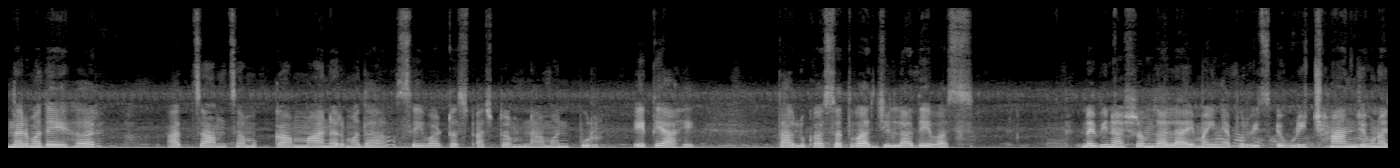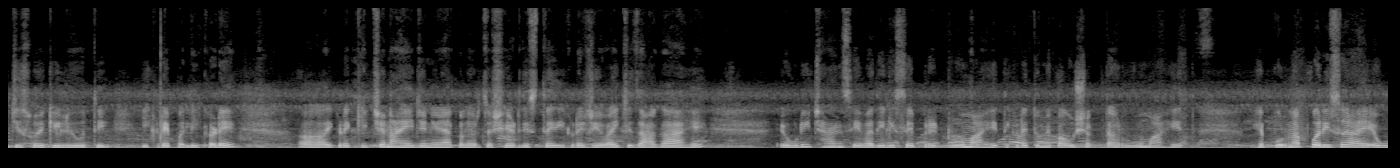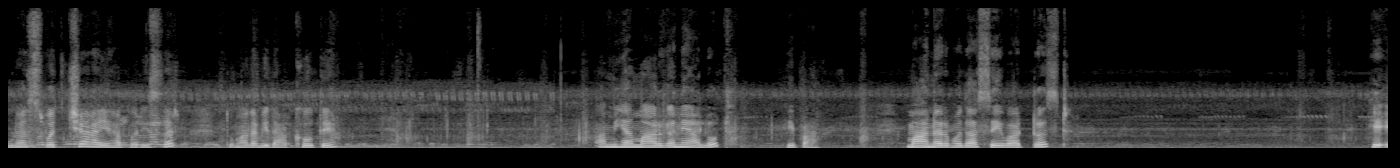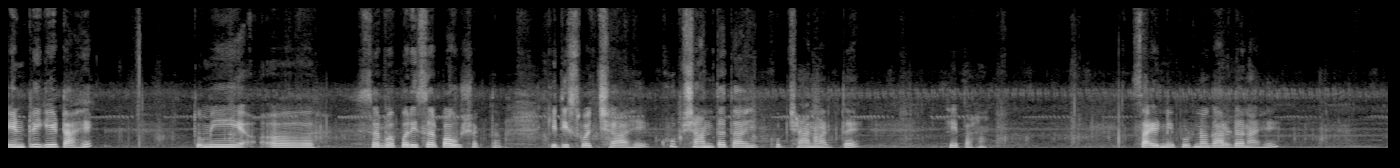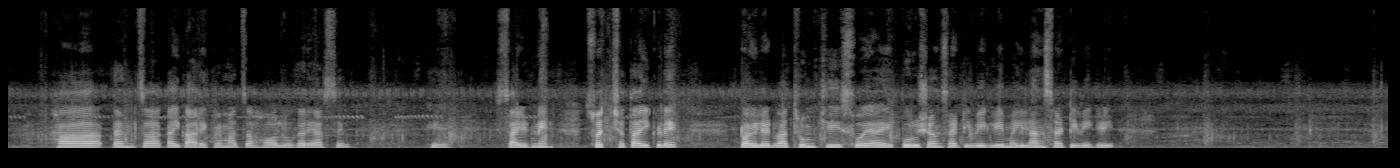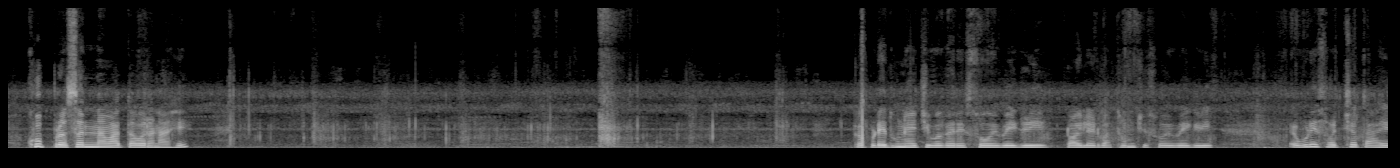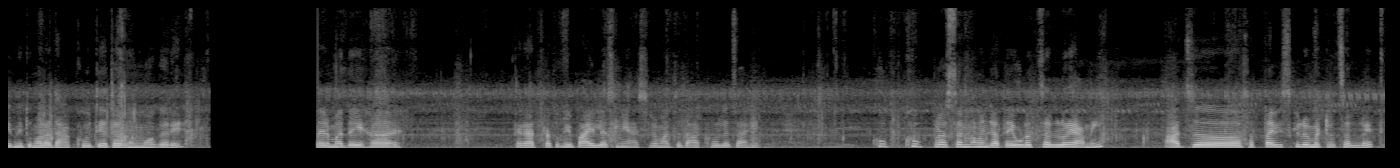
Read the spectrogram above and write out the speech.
नर्मदे हर आजचा आमचा मुक्काम मा नर्मदा सेवा ट्रस्ट आश्रम नामनपूर येथे आहे. तालुका सतवा जिल्हा देवास. नवीन आश्रम झाला आहे महिन्यापूर्वीच एवढी छान जेवणाची सोय केली होती. इकडे पलीकडे इकडे किचन आहे जे निळ्या कलरचं शेड दिसते इकडे जेवायची जागा आहे. एवढी छान सेवा दिली. सेपरेट रूम आहे. तिकडे तुम्ही पाहू शकता रूम आहेत. हे पूर्ण परिसर आहे. एवढा स्वच्छ आहे हा परिसर. तुम्हाला मी दाखवते. आम्ही ह्या मार्गाने आलोत. हे पहा. महानर्मदा सेवा ट्रस्ट. हे एंट्री गेट आहे. तुम्ही सर्व परिसर पाहू शकता. किती स्वच्छ आहे. खूप शांतता आहे. खूप छान वाटतं आहे हे पहा. साईडने पूर्ण गार्डन आहे. हा त्यांचा काही कार्यक्रमाचा हॉल वगैरे असेल. हे साईडने. स्वच्छता इकडे. टॉयलेट बाथरूमची सोय आहे. पुरुषांसाठी वेगळी महिलांसाठी वेगळी. खूप प्रसन्न वातावरण आहे. कपडे धुण्याची वगैरे सोय वेगळी टॉयलेट बाथरूमची सोय वेगळी. एवढी स्वच्छता आहे मी तुम्हाला दाखवते आता रूम वगैरे. तर मध्ये हर तर आता तुम्ही पाहिलंच मी आश्रमाचं दाखवलंच आहे. खूप खूप प्रसन्न म्हणजे आता एवढं चाललो आहे आम्ही. आज सत्तावीस किलोमीटर चाललो आहेत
